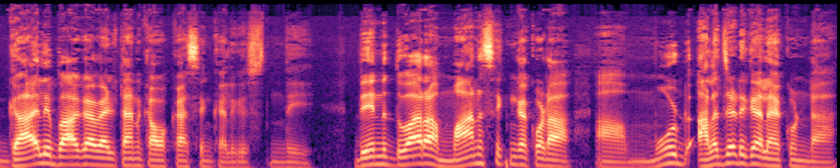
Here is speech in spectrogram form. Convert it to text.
గాలి బాగా వెళ్ళటానికి అవకాశం కలిగిస్తుంది. దీని ద్వారా మానసికంగా కూడా ఆ, మూడ్ అలజడిగా లేకుండా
